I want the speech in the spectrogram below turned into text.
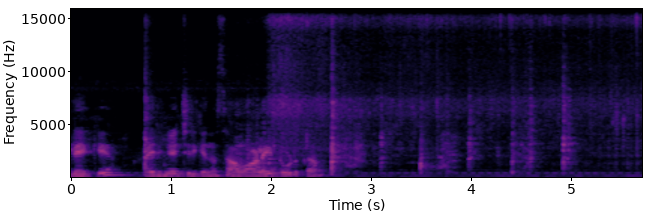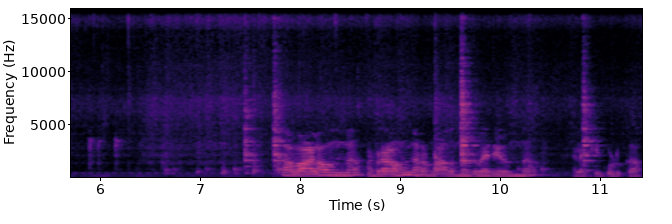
ഇതിലേക്ക് അരിഞ്ഞു വെച്ചിരിക്കുന്ന സവാള ഇട്ട് കൊടുക്കാം. സവാള ഒന്ന് ബ്രൗൺ നിറമാകുന്നത് വരെ ഒന്ന് ഇളക്കി കൊടുക്കാം.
